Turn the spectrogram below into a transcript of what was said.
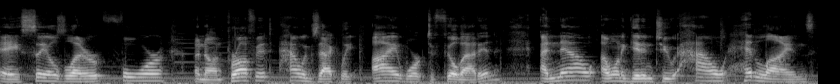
a sales letter for a nonprofit, how exactly I work to fill that in, and now I want to get into how headlines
